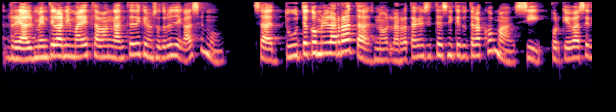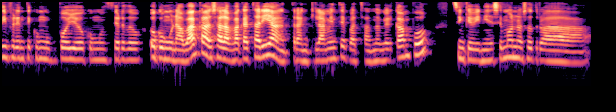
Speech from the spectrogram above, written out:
Realmente los animales estaban antes de que nosotros llegásemos. O sea, ¿tú te comes las ratas? No, las ratas que existen sin que tú te las comas. Sí, porque va a ser diferente con un pollo, con un cerdo o con una vaca. O sea, las vacas estarían tranquilamente pastando en el campo sin que viniésemos nosotros a,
